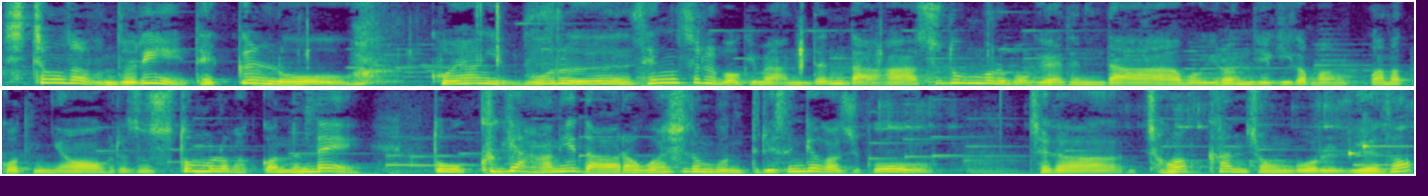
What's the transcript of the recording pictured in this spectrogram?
시청자분들이 댓글로 고양이 물은 생수를 먹이면 안 된다. 아, 수돗물을 먹여야 된다. 뭐 이런 얘기가 많, 많았거든요. 그래서 수돗물로 바꿨는데 또 그게 아니다 라고 하시는 분들이 생겨가지고 제가 정확한 정보를 위해서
